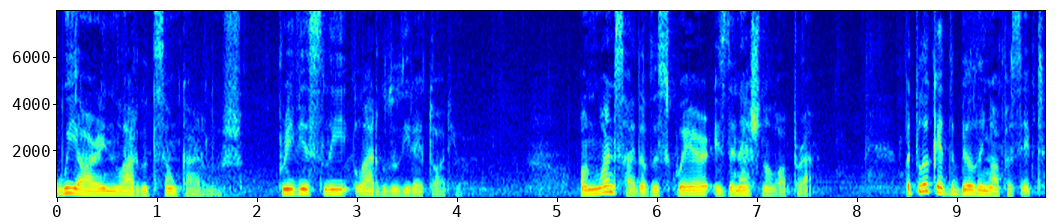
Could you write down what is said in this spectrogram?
We are in Largo de São Carlos, previously Largo do Diretório. On one side of the square is the National Opera. But look at the building opposite.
